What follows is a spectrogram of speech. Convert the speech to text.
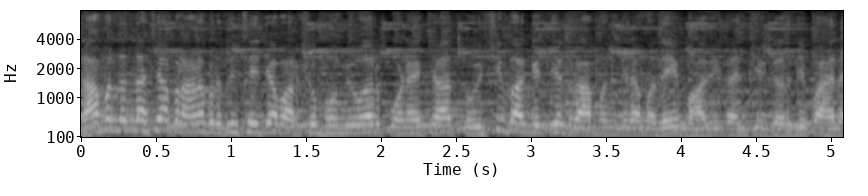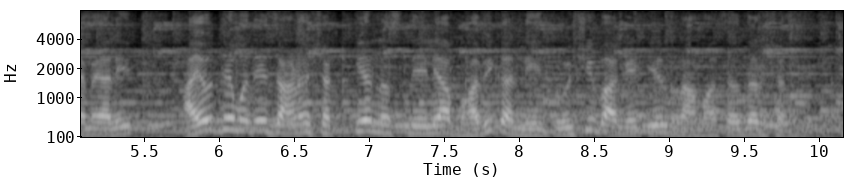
रामलल्लाच्या प्राणप्रतिष्ठेच्या पार्श्वभूमीवर पुण्याच्या तुळशीबागेतील राम मंदिरामध्ये भाविकांची गर्दी पाहायला मिळाली. अयोध्येमध्ये जाणं शक्य नसलेल्या भाविकांनी तुळशीबागेतील रामाचं दर्शन घेतलं.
